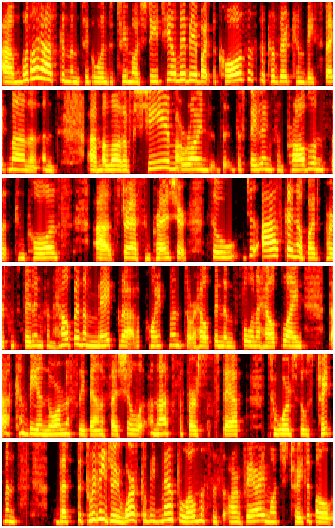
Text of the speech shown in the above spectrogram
um, without asking them to go into too much detail, maybe about the causes, because there can be stigma and, and um, a lot of shame around the, the, feelings and problems that can cause uh, stress and pressure. So just asking about a person's feelings and helping them make that appointment or helping them phone a helpline, that can be enormously beneficial. And that's the first step towards those treatments that, that really do work. I mean, mental illnesses are very much treatable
